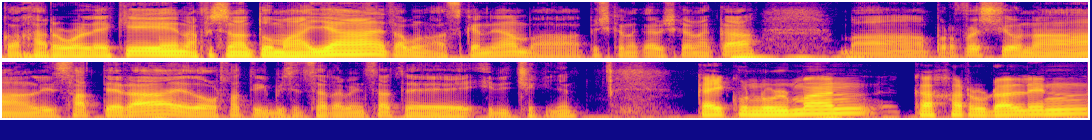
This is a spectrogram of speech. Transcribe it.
kajarrolekin, afizionatu maia, eta bueno, azkenean, ba, pixkanaka, pixkanaka, ba, profesionalizatera edo hortatik bizitzera bintzat e, iritsik Kaiku Nulman, Kaja Ruralen,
